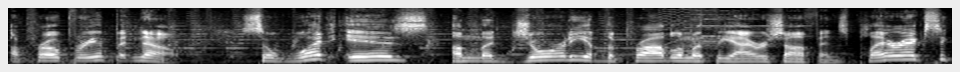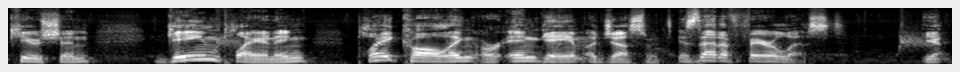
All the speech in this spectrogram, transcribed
Appropriate, but no. So, what is a majority of the problem with the Irish offense? Player execution, game planning, play calling, or in game adjustments. Is that a fair list? Yep.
